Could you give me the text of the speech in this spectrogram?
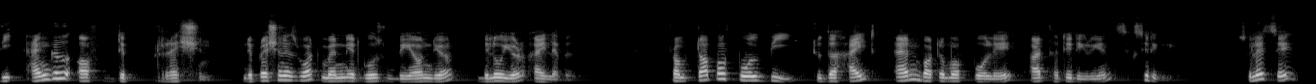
The angle of depression. Depression is what? When it goes beyond your, below your eye level. From top of pole B to the height and bottom of pole A are 30 degree and 60 degree. So let's say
